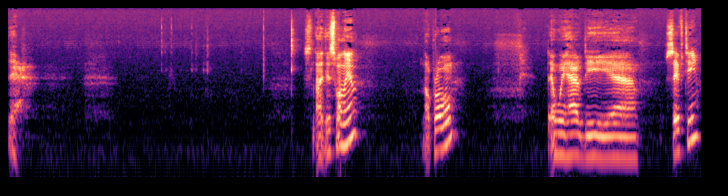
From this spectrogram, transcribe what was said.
There. Slide this one in. No problem. Then we have the uh, safety.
